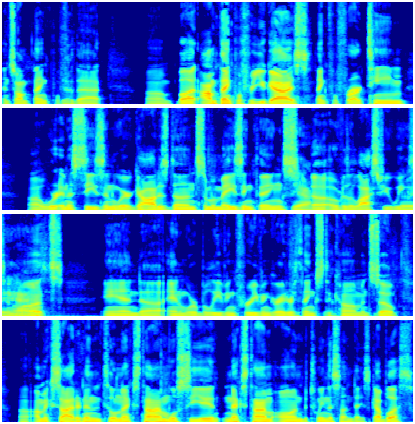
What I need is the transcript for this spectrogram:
and so I'm thankful Yeah. for that. Um, but I'm thankful for you guys. Thankful for our team. Uh, we're in a season where God has done some amazing things Yeah. uh, over the last few weeks Really and has. months, and uh, and we're believing for even greater things to come. And so uh, I'm excited. And until next time, we'll see you next time on Between the Sundays. God bless.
